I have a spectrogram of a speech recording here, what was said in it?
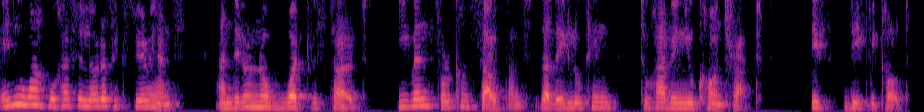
anyone who has a lot of experience and they don't know what to start, even for consultants that they're looking to have a new contract, is difficult.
